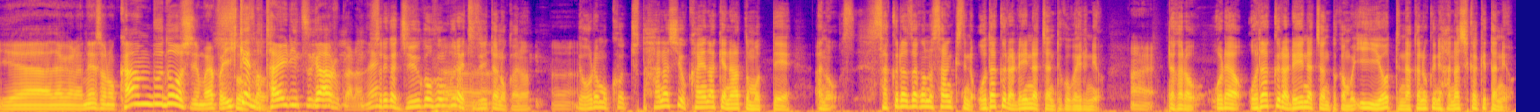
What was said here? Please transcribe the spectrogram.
いやーだからねその幹部同士でもやっぱ意見の対立があるからねそれが15分ぐらい続いたのかな。で、俺もこうちょっと話を変えなきゃなと思って、あの、桜坂の3期生の小田倉玲奈ちゃんって子がいるのよ。はいだから俺は小田倉玲奈ちゃんとかもいいよって中野くんに話しかけたのよ。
